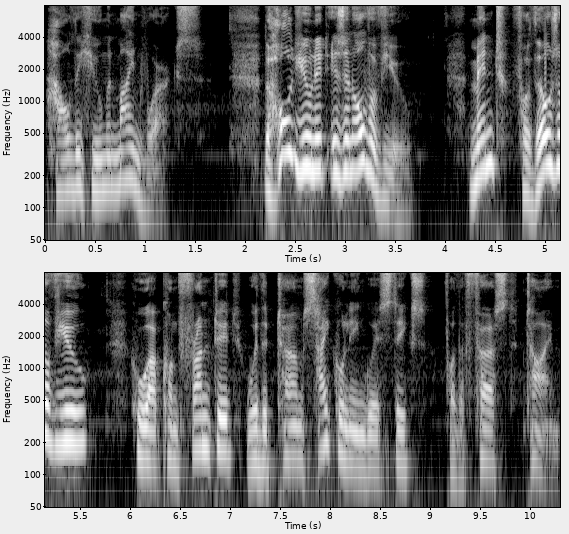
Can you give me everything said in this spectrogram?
how the human mind works. The whole unit is an overview, meant for those of you who are confronted with the term psycholinguistics for the first time.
